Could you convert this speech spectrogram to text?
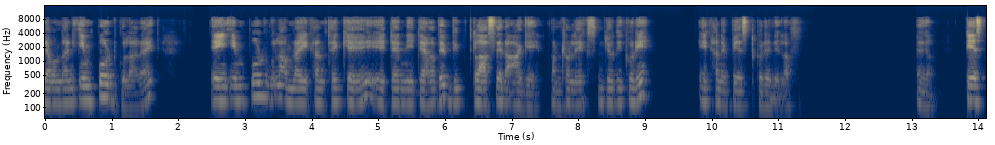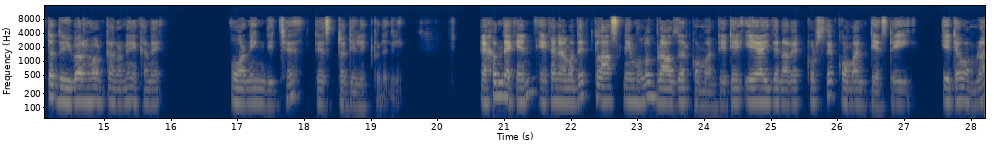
যেমন ধরেন ইম্পোর্টগুলো রাইট এই ইম্পোর্টগুলো আমরা এখান থেকে এটা নিতে হবে ক্লাসের আগে। কন্ট্রোল এক্স যদি করি, এখানে পেস্ট করে দিলাম টেস্টটা দুইবার হওয়ার কারণে এখানে ওয়ার্নিং দিচ্ছে টেস্টটা ডিলিট করে দিল। এখন দেখেন, এখানে আমাদের ক্লাস নেম হলো ব্রাউজার কমান্ড এটা এআই জেনারেট করছে কমান্ড টেস্ট এই, এটাও আমরা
